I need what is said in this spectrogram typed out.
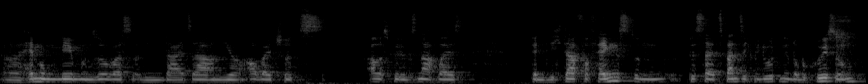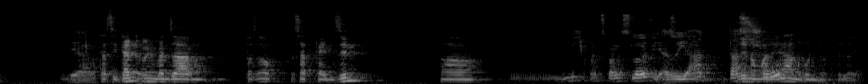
äh, Hemmung nehmen und sowas und da halt sagen, hier Arbeitsschutz, Ausbildungsnachweis. Wenn du dich da verfängst und bist halt 20 Minuten in der Begrüßung, Ja. dass sie dann irgendwann sagen, pass auf, es hat keinen Sinn, äh, Nicht mal zwangsläufig. Also ja, das dreh schon. nochmal eine Ehrenrunde vielleicht.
